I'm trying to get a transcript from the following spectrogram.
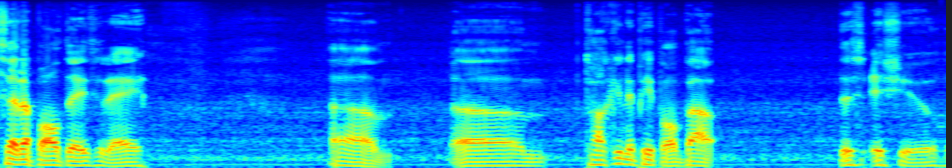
set up all day today, um, um, talking to people about this issue,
